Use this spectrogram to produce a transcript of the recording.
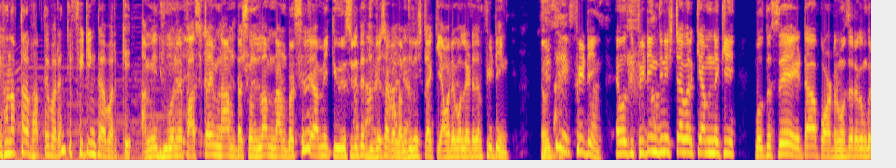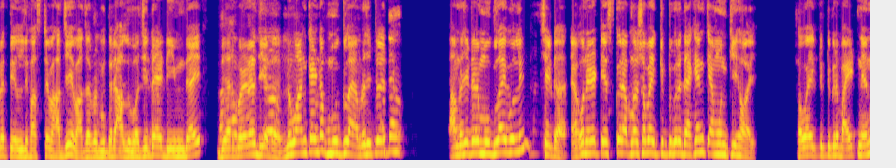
এখন আপনারা ভাবতে পারেন যে ফিটিংটা আবার কি। আমি জীবনে ফার্স্ট টাইম নামটা শুনলাম নামটা শুনে আমি কিউরিয়াসিটিতে জিজ্ঞাসা করলাম জিনিসটা কি? আমারে বলে এটা ফিটিং ফিটিং আমি বলছি ফিটিং জিনিসটা আবার কি আমনে কি? বলতেছে এটা পরোটার মধ্যে এরকম করে তেল দিয়ে ফার্স্টে ভাজে ভাজার পর ভিতরে আলু ভাজি দেয় ডিম দেয় দেওয়ার পরে এটা দিয়ে দেয়। ওয়ান কাইন্ড অফ মুগলাই আমরা যেটা আমরা যেটা মুগলাই বলি সেটা। এখন এটা টেস্ট করে আপনারা সবাই একটু একটু করে দেখেন কেমন কি হয়। সবাই একটু একটু করে বাইট নেন।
